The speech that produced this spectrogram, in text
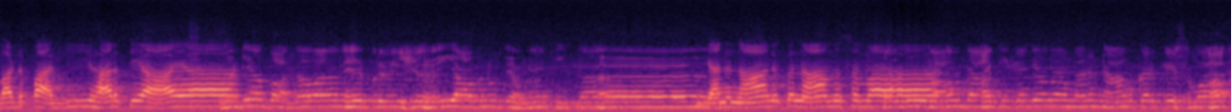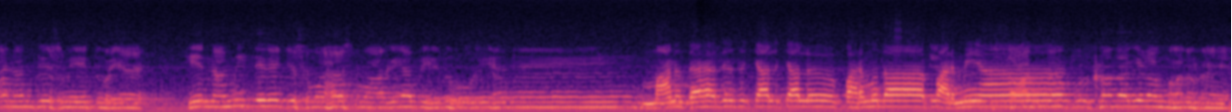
ਵੱਡ ਭਾਗੀ ਹਰ ਧਿਆਇਆ। ਵੱਡਿਆਂ ਭਾਗਾਂ ਵਾਲਾ ਨੇ ਪਰਮੇਸ਼ਰ ਹਰੀ ਆਪ ਨੂੰ ਧਿਆਉਣਾ ਕੀਤਾ ਹੈ। ਜਨ ਨਾਨਕ ਨਾਮ ਸਮਾਹਾ। ਰਾਮਦਾਸ ਜੀ ਕਹਿੰਦੇ ਉਹਨਾਂ ਮਨ ਨਾਮ ਕਰਕੇ ਸਮਾਹ ਆਨੰਦ ਦੇ ਸਮੇਤ ਹੋਇਆ ਹੈ। ਇਹ ਨਾਮੀ ਤੇਰੇ ਚ ਸਮਾਹ ਸਮਾ ਗਿਆ ਭੇਦ ਹੋ ਗਏ ਹਨ ਮਨ ਦਹਿ ਦਿਸ ਚੱਲ ਚੱਲ ਭਰਮ ਦਾ ਭਰਮਿਆ ਪੁਰਖਾਂ ਦਾ ਜਿਹੜਾ ਮਨ ਹੈ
